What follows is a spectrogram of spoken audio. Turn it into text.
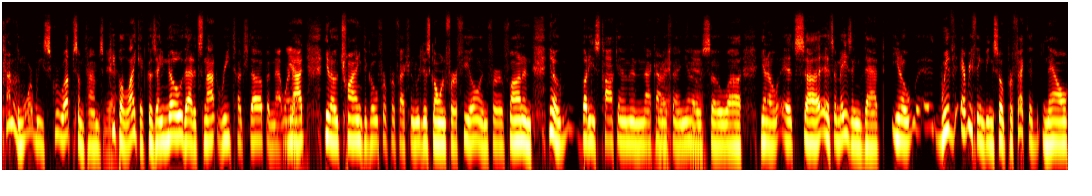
kind of the more we screw up, sometimes people like it because they know that it's not retouched up and that we're Yeah. not, you know, trying to go for perfection. We're just going for a feel and for fun, and you know buddies talking and that kind of thing. You know, Yeah. so uh, you know it's uh, it's amazing that you know with everything being so perfected now.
